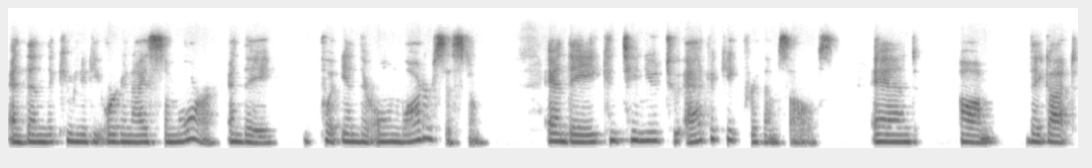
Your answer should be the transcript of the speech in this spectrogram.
And then the community organized some more and they put in their own water system. And they continued to advocate for themselves. And um, they got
